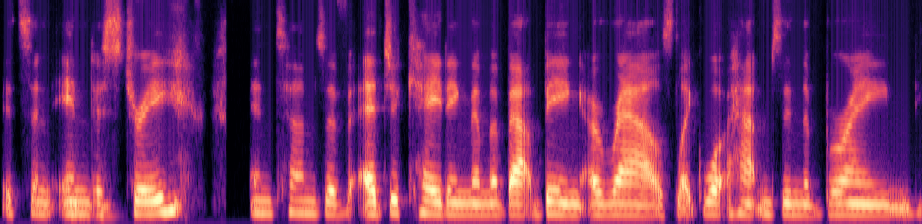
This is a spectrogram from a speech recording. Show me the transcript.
it's an mm-hmm. industry. in terms of educating them about being aroused, like what happens in the brain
